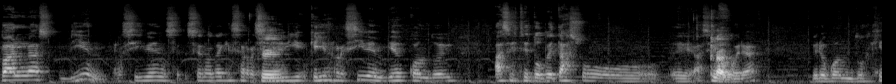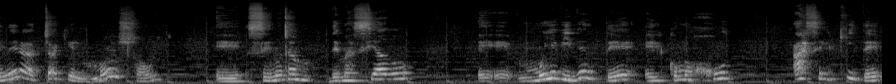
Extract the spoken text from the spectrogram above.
Balas bien, reciben, se, nota que se recibe Sí. bien, que ellos reciben bien cuando él hace este topetazo eh, hacia Claro. afuera, pero cuando genera a Chucky el moonsault, eh, se nota demasiado eh, muy evidente el cómo Hood hace el quite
